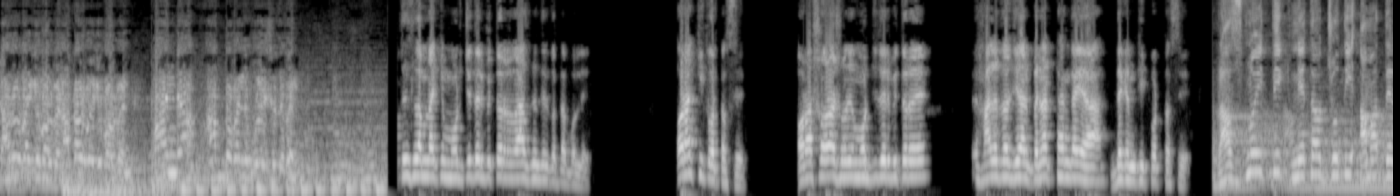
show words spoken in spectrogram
কাদুর ভাইকে বলবেন আতার ভাইকে বলবেন। বান্ধা হাত তো বান্ধে পুলিশে দেবেন। ইসলাম নাকি মসজিদের ভিতরে রাজনীতির কথা বলে? ওরা কি করতেছে? ওরা সরাসরি মসজিদের ভিতরে হালেদা জিয়ার ব্যানার ঠাঙ্গাইয়া দেখেন কি করতেছে। রাজনৈতিক নেতা যদি আমাদের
